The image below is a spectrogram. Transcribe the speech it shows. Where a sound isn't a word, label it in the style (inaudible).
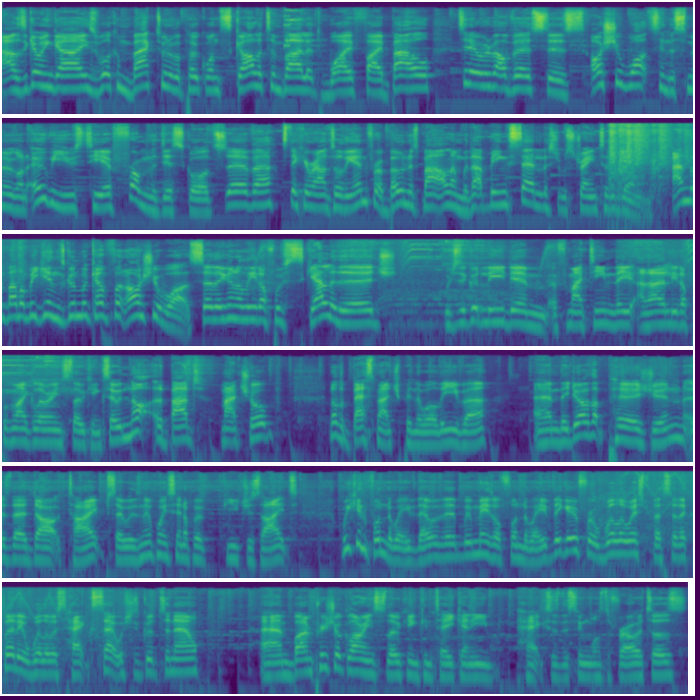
How's it going guys? Welcome back to another Pokemon Scarlet and Violet Wi-Fi battle. Today we're about versus Oshawott in the Smogon Overused tier from the Discord server. Stick around till the end for a bonus battle and with that being said, let's jump straight into the game. And the battle begins. Good look out for Oshawott. So they're going to lead off with Skeledirge, which is a good lead um, for my team. They And I lead off with my Galarian Slowking. So not a bad matchup. Not the best matchup in the world either. Um, they do have that Persian as their dark type, so there's no point setting up a future sight. We can Thunder Wave though, we may as well Thunder Wave. They go for a Will-O-Wisp, so they're clearly a Will-O-Wisp Hex set, which is good to know. Um, but I'm pretty sure Galarian Slowking can take any Hexes this thing wants to throw at us.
